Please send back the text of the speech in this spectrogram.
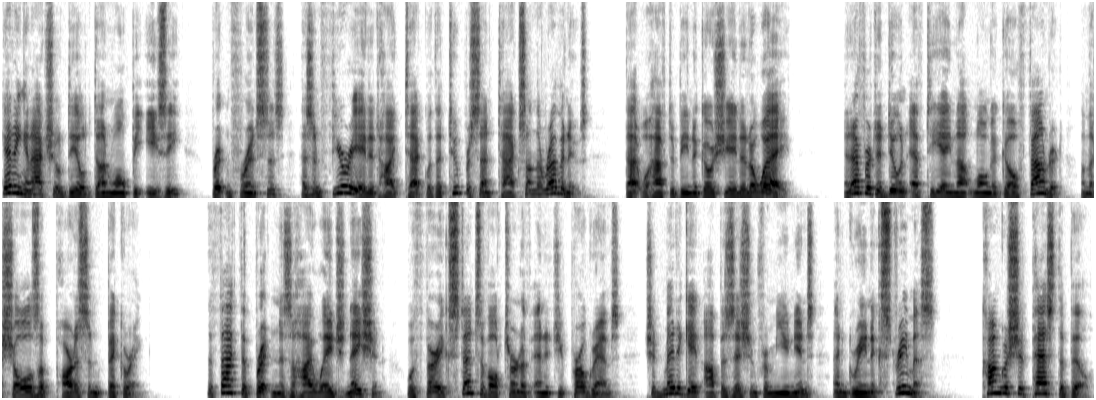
Getting an actual deal done won't be easy. Britain, for instance, has infuriated high tech with a 2% tax on the revenues. That will have to be negotiated away. An effort to do an FTA not long ago foundered on the shoals of partisan bickering. The fact that Britain is a high wage nation with very extensive alternative energy programs should mitigate opposition from unions and green extremists. Congress should pass the bill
